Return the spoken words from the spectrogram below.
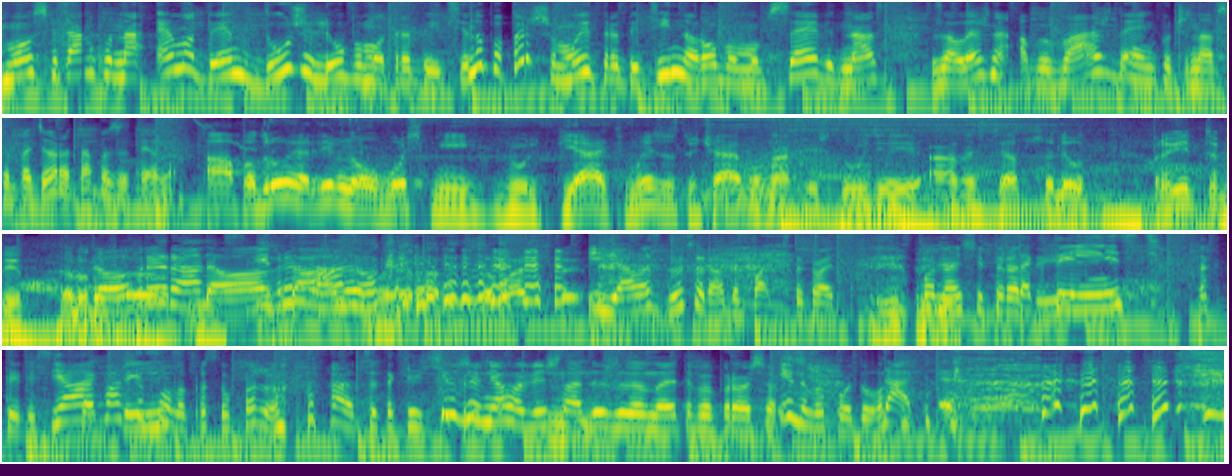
Ми у світанку на М1 дуже любимо традиції. Ну, по-перше, ми традиційно робимо все від нас залежне, аби ваш день починався бадьоро та позитивно. А по-друге, рівно о 8.05 ми зустрічаємо в нашій студії Анасті Абсолют. Привіт тобі, Добрий е, ранок, Добрий світанок. Тебе бачити. І я вас дуже рада бачити. Давайте Привіт, по привіт. нашій традиції. Тактильність. Тактильність. Я в ваше Тактильність. коло просто вхожу. Це такий Ти вже в нього війшла дуже давно, я тебе прошу. І не виходила. Так.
